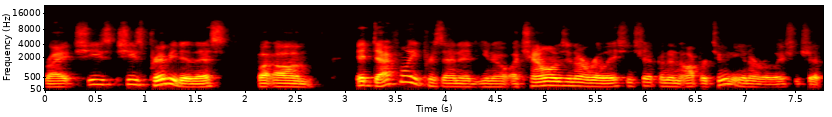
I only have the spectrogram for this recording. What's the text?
right? She's she's privy to this, but um, it definitely presented, you know, a challenge in our relationship and an opportunity in our relationship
